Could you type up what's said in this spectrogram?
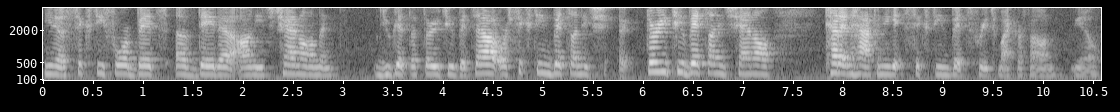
you know 64 bits of data on each channel and then you get the 32 bits out or 16 bits on each uh, 32 bits on each channel cut it in half and you get 16 bits for each microphone you know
